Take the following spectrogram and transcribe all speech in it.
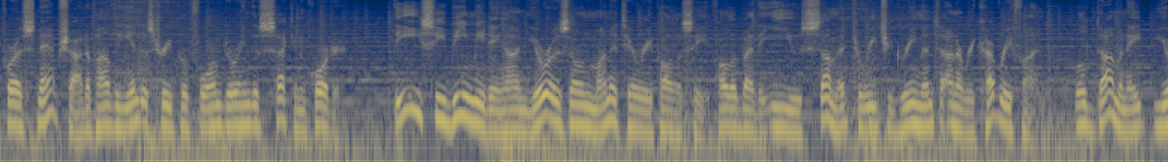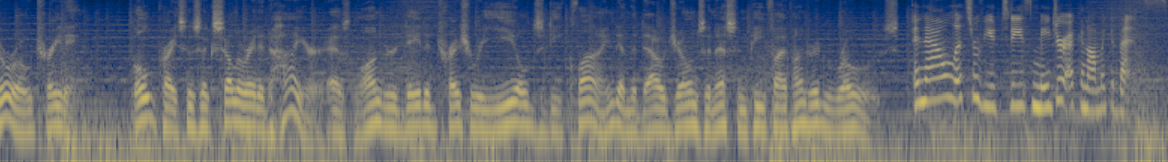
for a snapshot of how the industry performed during the second quarter. The ECB meeting on Eurozone monetary policy, followed by the EU summit to reach agreement on a recovery fund, will dominate euro trading. Gold prices accelerated higher as longer-dated treasury yields declined and the Dow Jones and S&P 500 rose. And now let's review today's major economic events.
